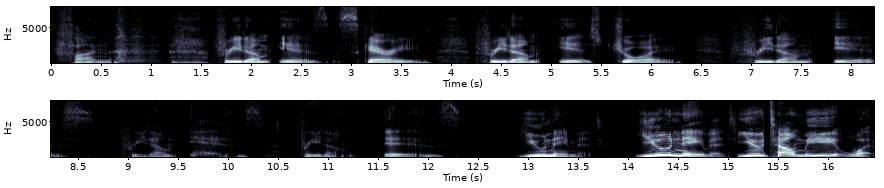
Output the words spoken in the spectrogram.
fun. Freedom is scary. Freedom is joy. Freedom is, freedom is, freedom is. You name it. You name it. You tell me what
